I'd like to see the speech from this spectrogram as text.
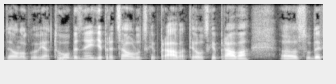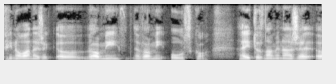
ideológovia. Tu vôbec nejde predsa o ľudské práva. Tie ľudské práva sú definované že veľmi, veľmi úzko. Hej, to znamená, že e,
